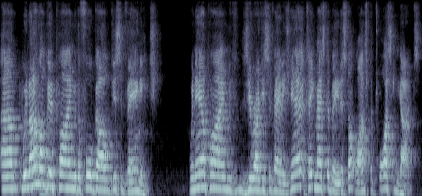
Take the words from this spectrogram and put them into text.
um, we're no longer playing with a four goal disadvantage. We're now playing with zero disadvantage. Now a team has to beat us not once but twice in games,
